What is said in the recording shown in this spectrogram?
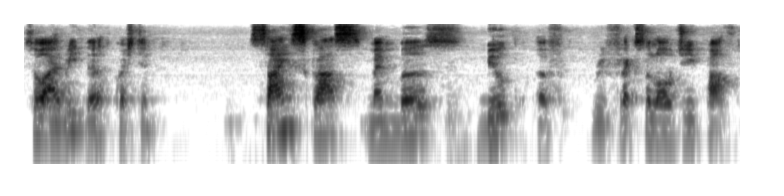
So I read the question. Science class members build a reflexology path.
